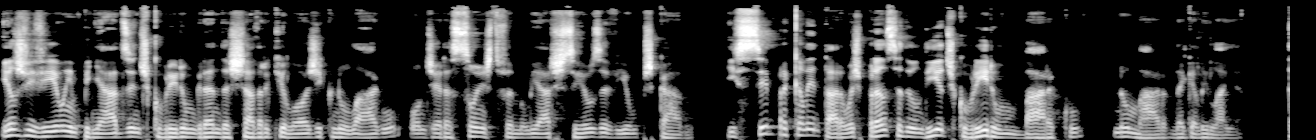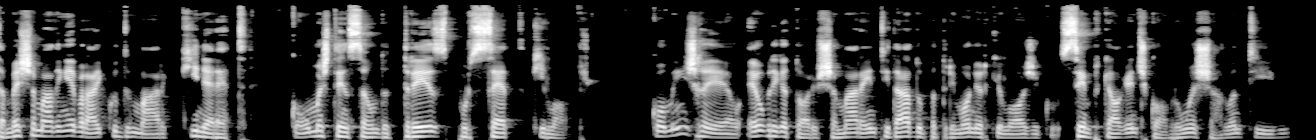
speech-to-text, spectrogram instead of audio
Eles viviam empenhados em descobrir um grande achado arqueológico no lago onde gerações de familiares seus haviam pescado, e sempre acalentaram a esperança de um dia descobrir um barco no mar da Galileia, também chamado em hebraico de Mar Kinneret, com uma extensão de 13 por 7 quilómetros. Como em Israel é obrigatório chamar a entidade do património arqueológico sempre que alguém descobre um achado antigo,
